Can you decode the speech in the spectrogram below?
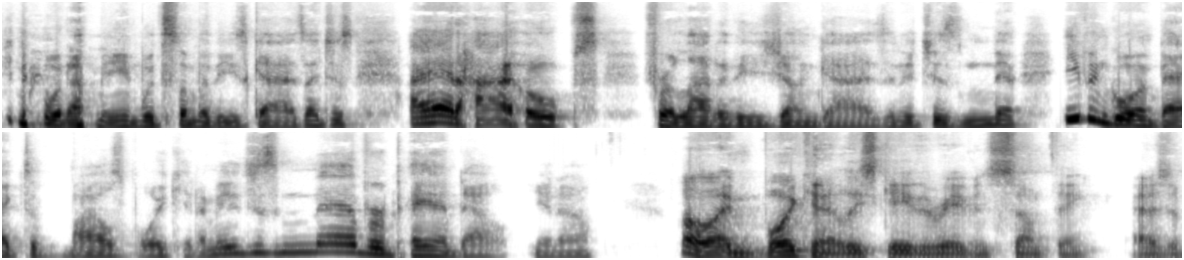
you know what I mean with some of these guys. I just I had high hopes for a lot of these young guys, and it just never. Even going back to Miles Boykin, I mean, it just never panned out. You know. Well, and Boykin at least gave the Ravens something as a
